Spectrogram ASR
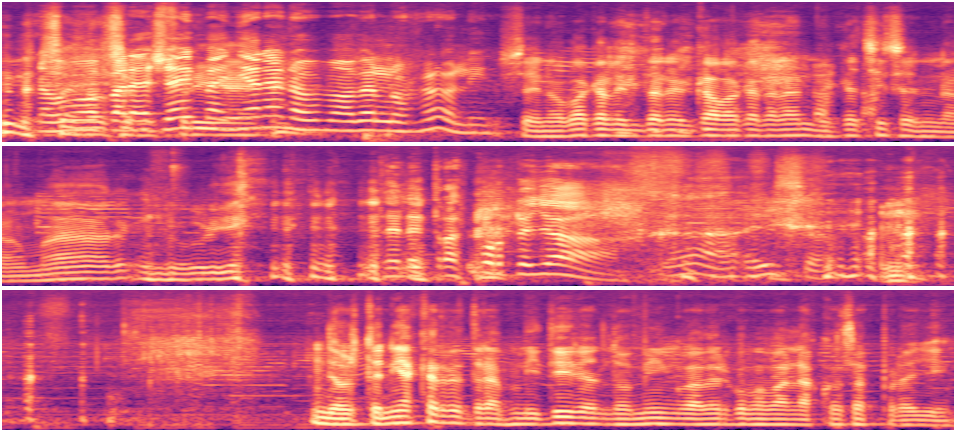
no- no nos vamos nos para allá y mañana nos vamos a ver los Rolling. Se nos va a calentar el cava catalán de cachis en la mar, Nuri. Teletransporte ya. Ah, eso. Nos tenías que retransmitir el domingo a ver cómo van las cosas por allí.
